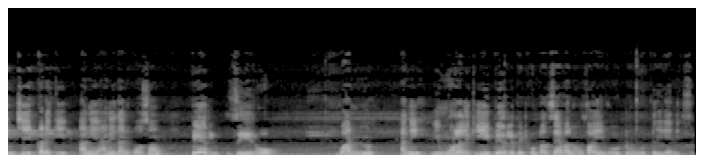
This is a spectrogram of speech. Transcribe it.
నుంచి ఇక్కడికి అనే అనే దానికోసం పేర్లు జీరో వన్ అని ఈ మూలలకి ఈ పేర్లు పెట్టుకుంటాం. సెవెన్ ఫైవ్ టూ త్రీ అనేసి.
